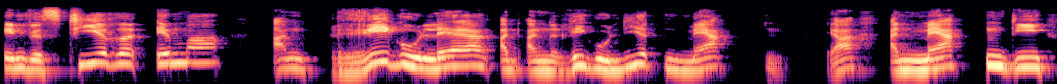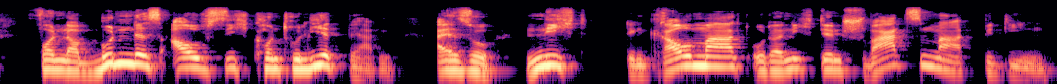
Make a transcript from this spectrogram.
investiere immer an regulär, an, an regulierten Märkten, ja, an Märkten, die von der Bundesaufsicht kontrolliert werden. Also nicht den Graumarkt oder nicht den schwarzen Markt bedienen.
